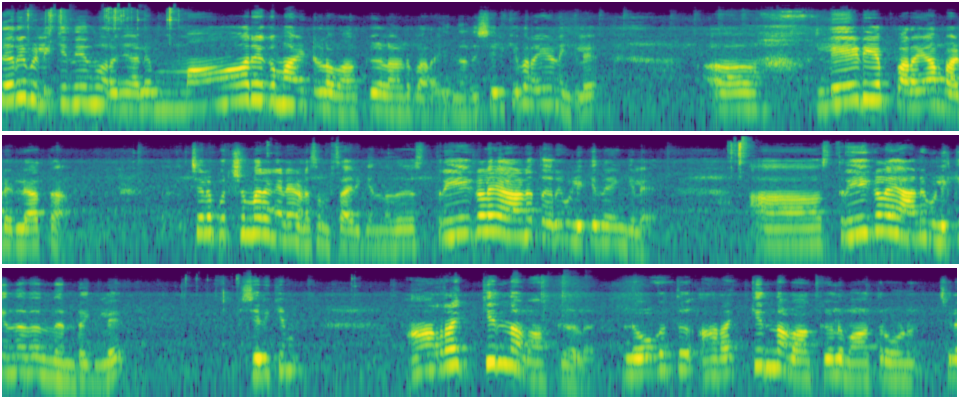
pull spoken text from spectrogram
തെറി വിളിക്കുന്നതെന്ന് പറഞ്ഞാൽ മാരകമായിട്ടുള്ള വാക്കുകളാണ് പറയുന്നത്. ശരിക്കും പറയുകയാണെങ്കിൽ ലേഡിയെ പറയാൻ പാടില്ലാത്ത ചില പുരുഷന്മാരങ്ങനെയാണ് സംസാരിക്കുന്നത്? സ്ത്രീകളെയാണ് തെറി വിളിക്കുന്നതെങ്കിൽ സ്ത്രീകളെയാണ് വിളിക്കുന്നതെന്നുണ്ടെങ്കിൽ ശരിക്കും അറയ്ക്കുന്ന വാക്കുകൾ ലോകത്ത് അറയ്ക്കുന്ന വാക്കുകൾ മാത്രമാണ് ചില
